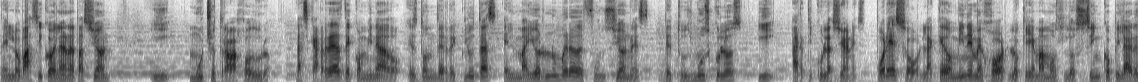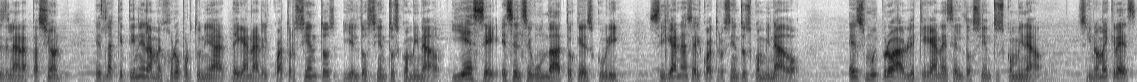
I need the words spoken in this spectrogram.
en lo básico de la natación y mucho trabajo duro. Las carreras de combinado es donde reclutas el mayor número de funciones de tus músculos y articulaciones. Por eso, la que domine mejor lo que llamamos los cinco pilares de la natación es la que tiene la mejor oportunidad de ganar el 400 y el 200 combinado. Y ese es el segundo dato que descubrí. Si ganas el 400 combinado, es muy probable que ganes el 200 combinado. Si no me crees,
